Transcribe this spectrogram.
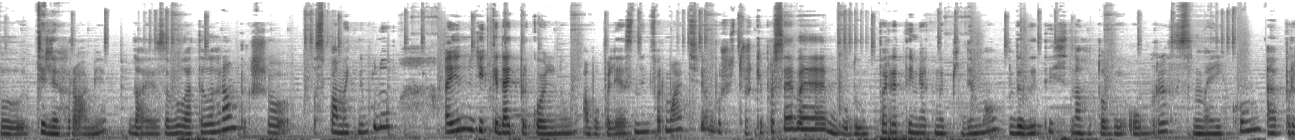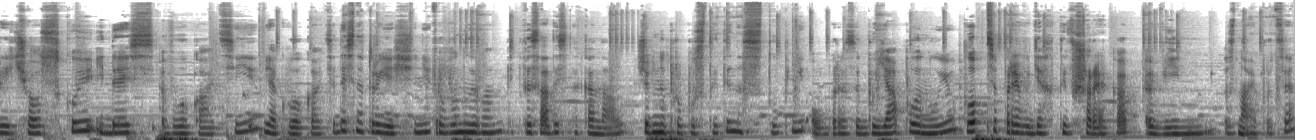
в телеграмі. Да, я завела телеграм, так що спамить не буду. А іноді кидати прикольну або полезну інформацію, або щось трошки про себе буду. Перед тим як ми підемо дивитись на готовий образ з мейком, а прическою і десь в локації, як в локації, десь на Троєщині. Пропоную вам підписатись на канал, щоб не пропустити наступні образи. Бо я планую хлопця перевдягти в Шрека. Він знає про це,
